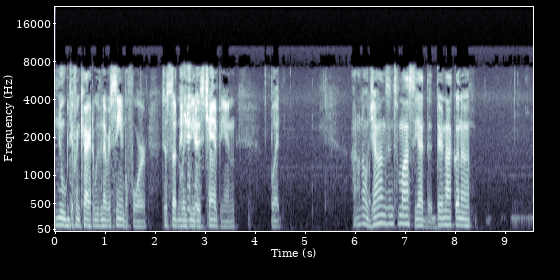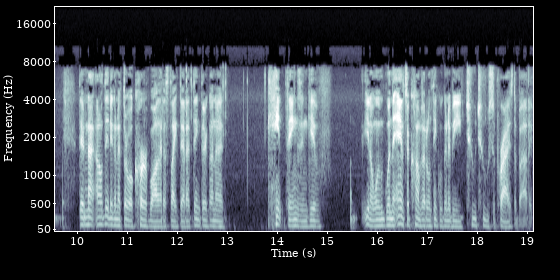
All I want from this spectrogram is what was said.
new, different character we've never seen before to suddenly be this champion. But I don't know, Johns and Tomasi, I, they're not gonna. They're not. I don't think they're gonna throw a curveball at us like that. I think they're gonna hint things and give. You know, when when the answer comes, I don't think we're gonna be too too surprised about it.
